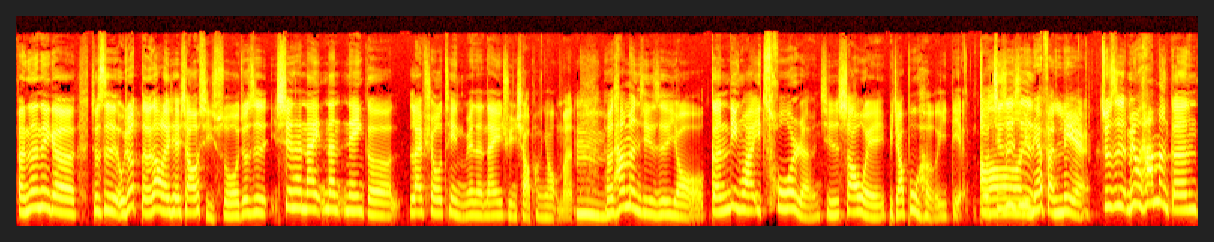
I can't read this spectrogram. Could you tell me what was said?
反正那个就是，我就得到了一些消息说，说就是现在那那那个 live show team 里面的那一群小朋友们，嗯，和他们其实有跟另外一撮人其实稍微比较不合一点，就其实是里面分裂，就是没有他们跟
